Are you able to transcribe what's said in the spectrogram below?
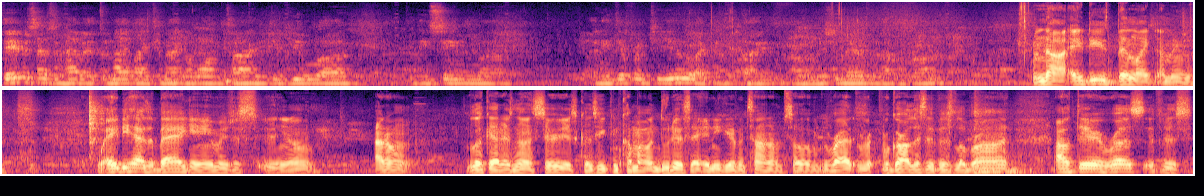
Davis hasn't had a, night like tonight in a long time. Did you uh, did he seem uh, any different to you, like uh, by a mission there without LeBron? Nah, AD's been like, I mean, when AD has a bad game, it's just, you know, I don't look at it as nothing serious because he can come out and do this at any given time. So regardless if it's LeBron out there, Russ, if it's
